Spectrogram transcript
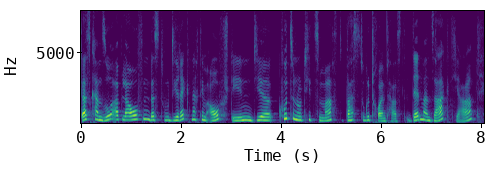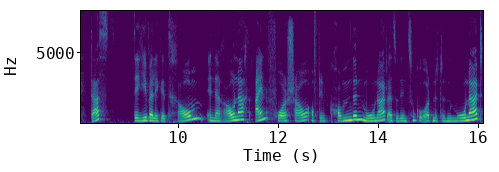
Das kann so ablaufen, dass du direkt nach dem Aufstehen dir kurze Notizen machst, was du geträumt hast. Denn man sagt ja, dass der jeweilige Traum in der Rauhnacht eine Vorschau auf den kommenden Monat, also den zugeordneten Monat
